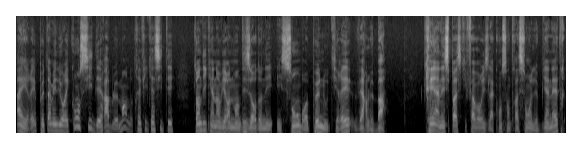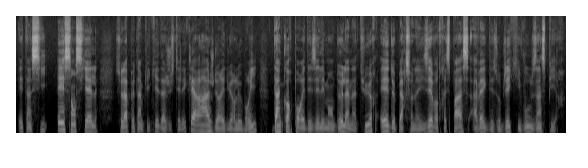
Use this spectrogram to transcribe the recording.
aéré peut améliorer considérablement notre efficacité tandis qu'un environnement désordonné et sombre peut nous tirer vers le bas. Créer un espace qui favorise la concentration et le bien-être est ainsi essentiel. Cela peut impliquer d'ajuster l'éclairage, de réduire le bruit, d'incorporer des éléments de la nature et de personnaliser votre espace avec des objets qui vous inspirent.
